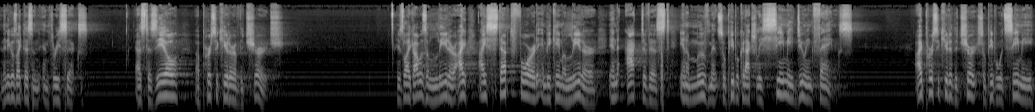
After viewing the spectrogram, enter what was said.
And then he goes like this in, in 3 6. As to zeal, a persecutor of the church He's like, I was a leader. I, I stepped forward and became a leader, an activist in a movement so people could actually see me doing things. I persecuted the church so people would see me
